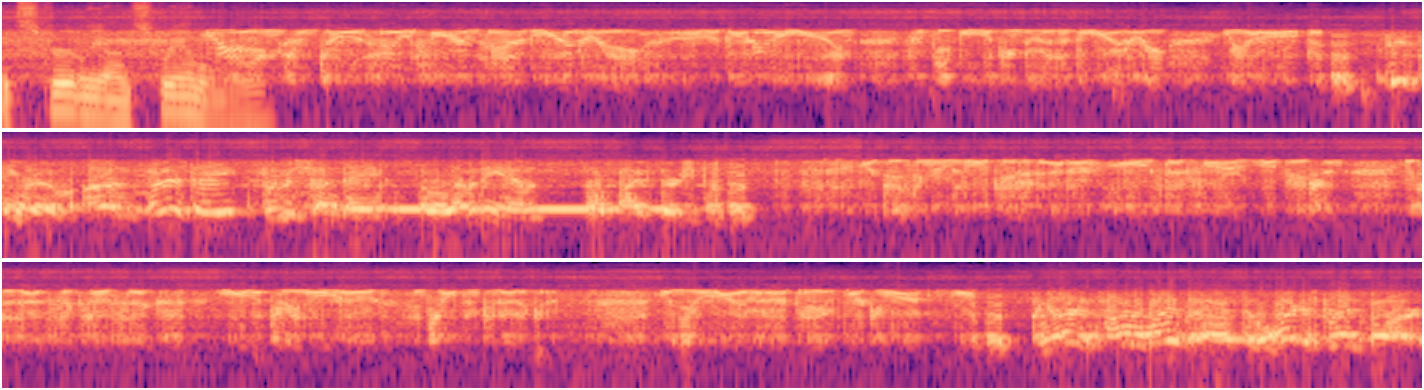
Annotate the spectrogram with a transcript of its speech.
It's currently on scramble mode. Tasting room on Thursday through Sunday from 11 a.m. On yard and follow the wine barrels to the largest red barn.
